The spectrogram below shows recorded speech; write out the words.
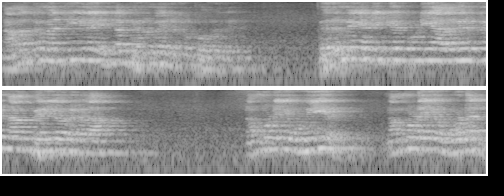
நமக்கு மத்தியில் என்ன பெருமை இருக்க போகுது? பெருமை அளிக்கக்கூடிய அளவிற்கு நாம் பெரியவர்களா? நம்முடைய உயிர் நம்முடைய உடல்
